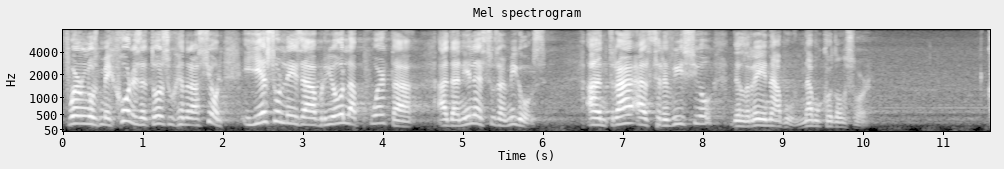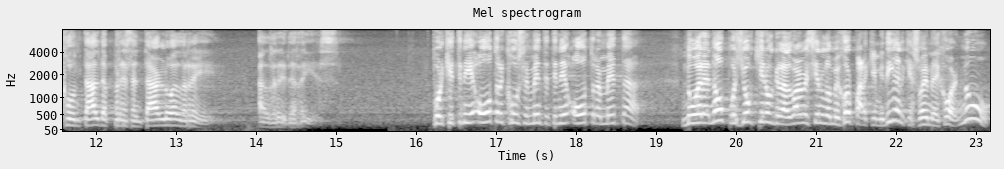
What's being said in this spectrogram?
fueron los mejores de toda su generación. Y eso les abrió la puerta a Daniel y a sus amigos a entrar al servicio del rey Nabu, Nabucodonosor, con tal de presentarlo al rey, al rey de reyes. Porque tenía otra cosa en mente, tenía otra meta. No era, no, pues yo quiero graduarme siendo lo mejor para que me digan que soy mejor. No,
